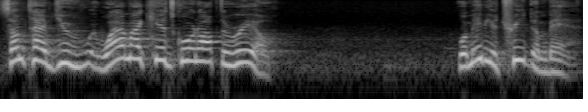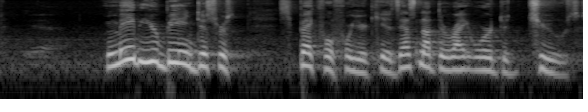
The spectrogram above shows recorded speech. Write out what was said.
Sometimes you, why are my kids going off the rail? Well, maybe you're treating them bad. Maybe you're being disrespectful for your kids. That's not the right word to choose.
